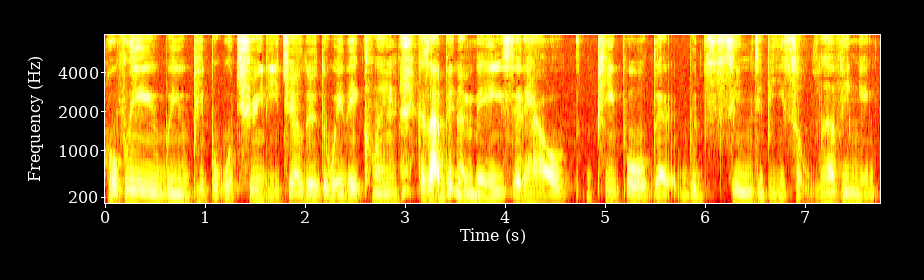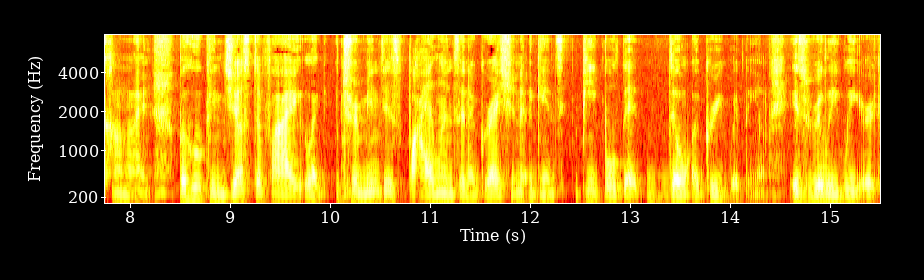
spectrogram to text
Hopefully we people will treat each other the way they claim. Because I've been amazed at how people that would seem to be so loving and kind, but who can justify like tremendous violence and aggression against people that don't agree with them. It's really weird.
